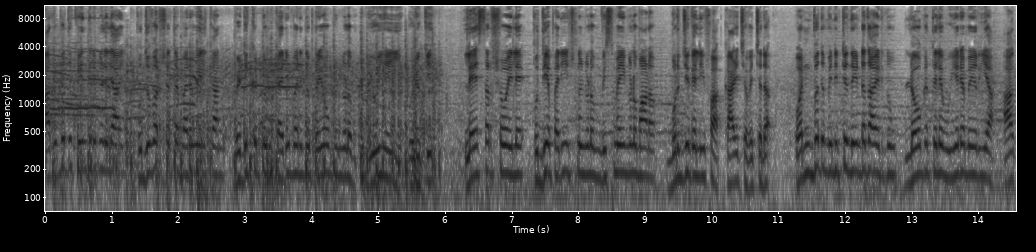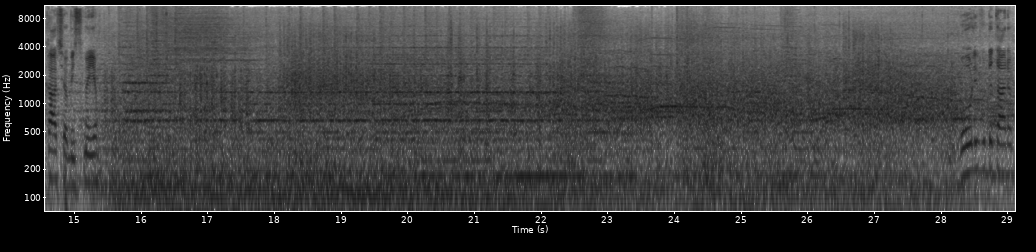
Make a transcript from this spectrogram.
അറുപത് കേന്ദ്രങ്ങളിലായി പുതുവർഷത്തെ വരവേൽക്കാൻ വെടിക്കെട്ടും കരിമരുന്ന് പ്രയോഗങ്ങളും യു എ ഇ ഒരുക്കി. ലേസർ ഷോയിലെ പുതിയ പരീക്ഷണങ്ങളും വിസ്മയങ്ങളുമാണ് ബുർജ് ഖലീഫ കാഴ്ചവെച്ചത്. ഒൻപത് മിനിറ്റ് നീണ്ടതായിരുന്നു ലോകത്തിലെ ഉയരമേറിയ ആകാശ വിസ്മയം ബോളിവുഡ് താരം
